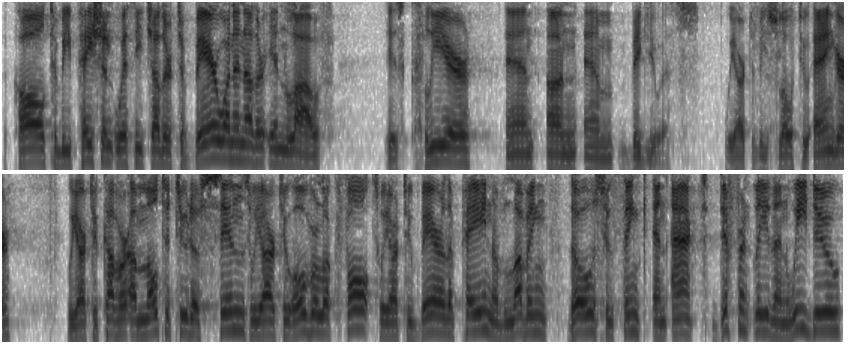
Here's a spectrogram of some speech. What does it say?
The call to be patient with each other, to bear one another in love, is clear and unambiguous. We are to be slow to anger. We are to cover a multitude of sins. We are to overlook faults. We are to bear the pain of loving those who think and act differently than we do.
